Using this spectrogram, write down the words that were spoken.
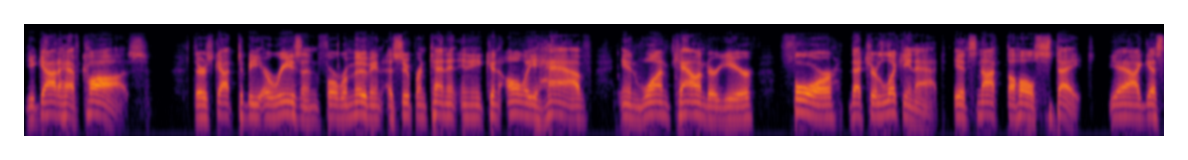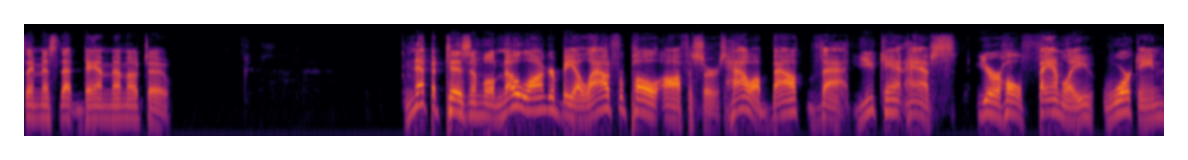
You got to have cause there's got to be a reason for removing a superintendent, and you can only have in one calendar year four that you're looking at. It's not the whole state. Yeah, I guess they missed that damn memo too. Nepotism will no longer be allowed for poll officers. How about that? You can't have your whole family working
